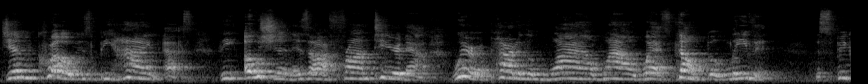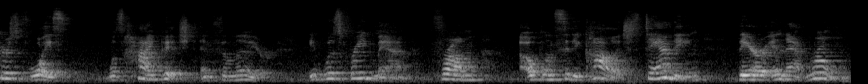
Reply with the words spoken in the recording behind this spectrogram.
Jim Crow is behind us. The ocean is our frontier now. We're a part of the wild, wild west. Don't believe it. The speaker's voice was high pitched and familiar. It was Freedman from Oakland City College standing there in that room,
